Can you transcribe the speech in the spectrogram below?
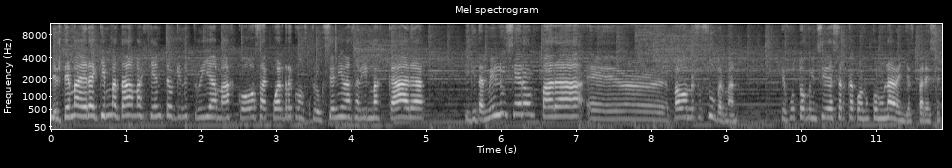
El tema era quién mataba más gente o quién destruía más cosas, cuál reconstrucción iba a salir más cara. Y que también lo hicieron para eh, Batman vs Superman. Que justo coincide cerca con, con un Avengers, parece.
